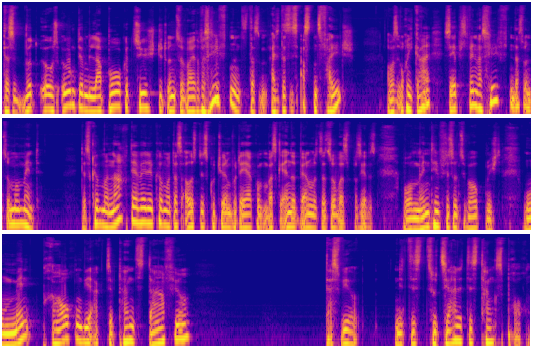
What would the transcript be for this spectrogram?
Das wird aus irgendeinem Labor gezüchtet und so weiter. Was hilft denn uns das? Also das ist erstens falsch, aber ist auch egal. Selbst wenn, was hilft denn das uns im Moment? Das können wir nach der Welle, können wir das ausdiskutieren, wo der herkommt und was geändert werden muss, dass sowas passiert ist. Aber im Moment hilft es uns überhaupt nicht. Im Moment brauchen wir Akzeptanz dafür, dass wir eine soziale Distanz brauchen.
